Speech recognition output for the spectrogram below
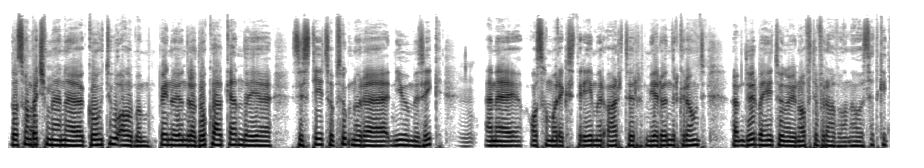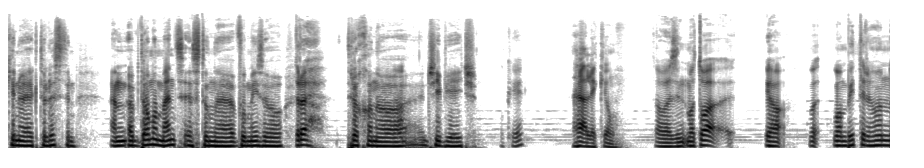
dat, is een beetje mijn uh, go-to album. Ik weet dat je dat ook wel kent, dat je ze steeds op zoek naar uh, nieuwe muziek. Mm. En uh, als je maar extremer, harder, meer underground, um, deur begint toen je af te vragen van, oh, zit ik hier nu eigenlijk te luisteren? En op dat moment is het toen voor mij zo... Terug. Terug gaan naar GBH. Oké. Okay. Jong. Dat was in, maar toch, ja, wat beter gewoon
